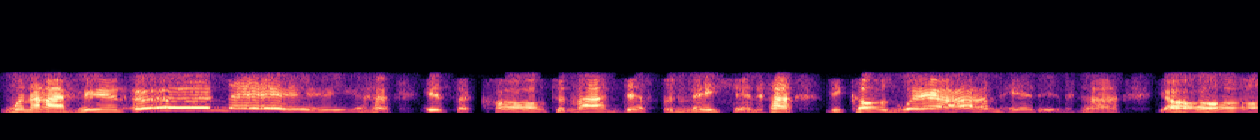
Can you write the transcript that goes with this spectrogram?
When I heard early, it's a call to my destination because where I'm headed, y'all,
